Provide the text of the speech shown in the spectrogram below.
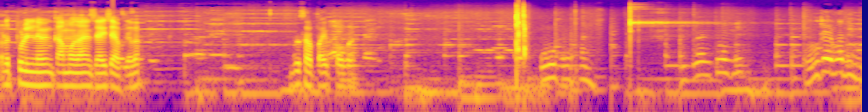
परत पुढील नवीन कामं जाण्या जायचं आहे आपल्याला. दुसरा पाईप पकड 이건 또 문제만 있는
